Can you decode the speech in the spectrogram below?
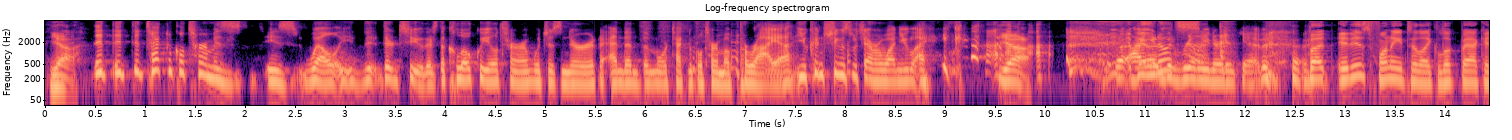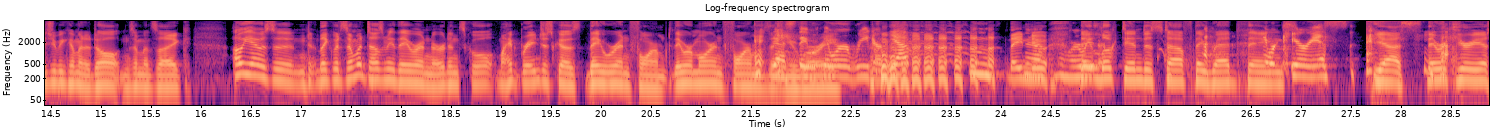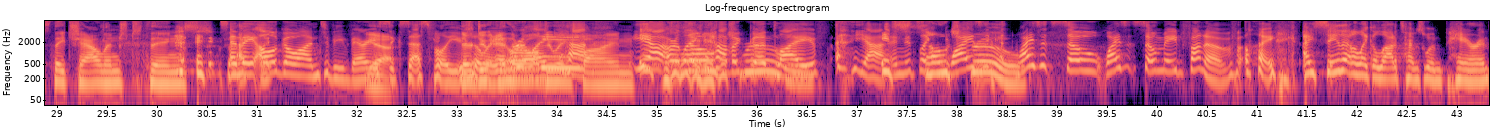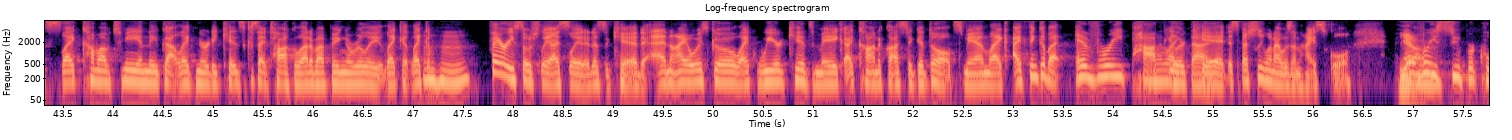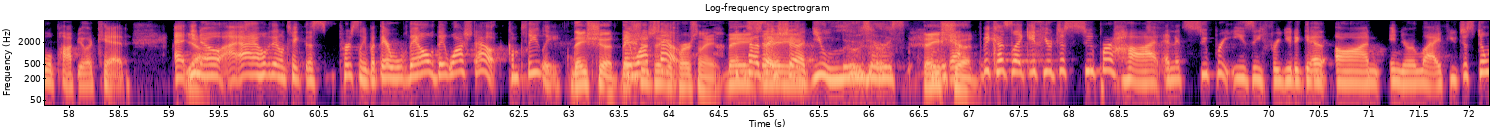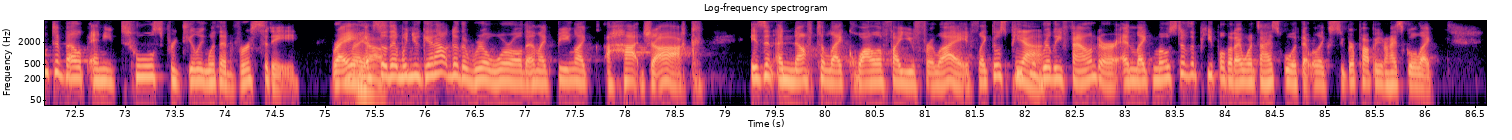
Yeah. The, the, the technical term is is well, th- there are two. There's the colloquial term, which is nerd, and then the more technical term of pariah. You can choose whichever one you like. Yeah. but I you know, was a it's- really nerdy kid. but it is funny to like look back as you become an adult and someone's like, "Oh yeah, it was a like when someone tells me they were a nerd in school, my brain just goes, they were informed. They were more informed than yes, you they, were. they were a reader. Yep. they knew. they they looked into stuff. They read things. They were curious. Yes, they were curious. They challenged things. And they all go on to be very Yeah. successful They're usually. and they're all like doing have- fine. Yeah, or like so have a good life. yeah. It's and it's like so why is it why is it so why is it so made fun of? Like I say that like a lot of times when parents like come up to me and they've got like nerdy kids because I talk a lot about being a really like like Mm-hmm. a very socially isolated as a kid and I always go like weird kids make iconoclastic adults man like I think about every popular that. kid especially when I was in high school Yeah. every super cool popular kid and you know I, I hope they don't take this personally but they're they all they washed out completely They should. They, They should washed take it out. personally. They because they, should you losers They Yeah, should. because like if you're just super hot and it's super easy for you to get on in your life, you just don't develop any tools for dealing with adversity, right? Right. And Yeah. so then when you get out into the real world and like being like a hot jock isn't enough to like qualify you for life. Like those people Yeah. really found her. And like most of the people that I went to high school with that were like super popular in high school, like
